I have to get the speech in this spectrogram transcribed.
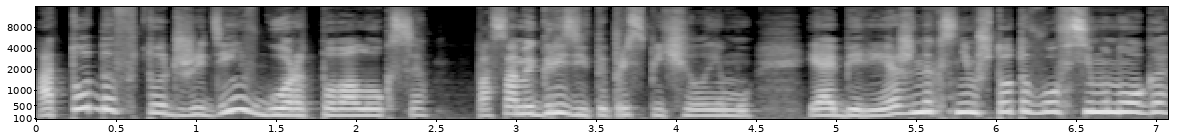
Оттуда в тот же день в город поволокся. По самой грязи ты приспичило ему. И обережных с ним что-то вовсе много.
